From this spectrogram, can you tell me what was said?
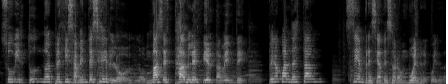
Su virtud no es precisamente ser lo, más estable, ciertamente, pero cuando están, siempre se atesora un buen recuerdo.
